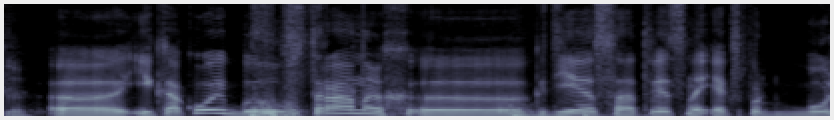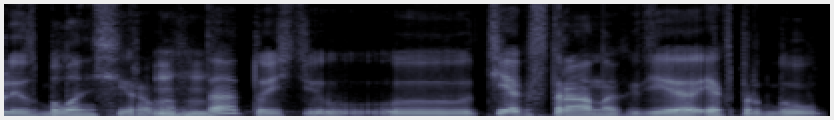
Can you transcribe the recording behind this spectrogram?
да. Э, и какой был в странах, где, соответственно, экспорт более сбалансирован, угу. да, то есть в тех странах, где экспорт был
